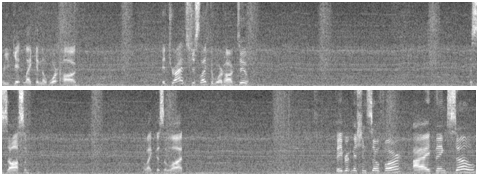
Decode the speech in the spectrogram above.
Where you get like in the Warthog. It drives just like the Warthog too. This is awesome. I like this a lot. Favorite mission so far? I think so.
